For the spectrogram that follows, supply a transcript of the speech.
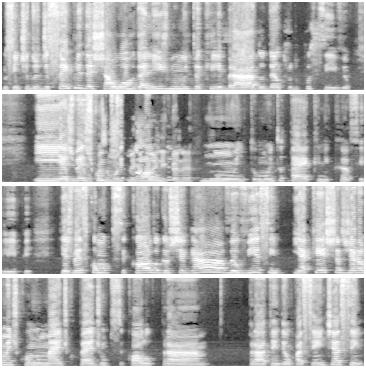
No sentido de sempre deixar o organismo muito equilibrado dentro do possível. E às vezes é uma coisa muito mecânica, né? Muito, muito técnica, Felipe. E às vezes como psicóloga eu chegava, eu via assim, e a queixa geralmente quando um médico pede um psicólogo para para atender um paciente é assim:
